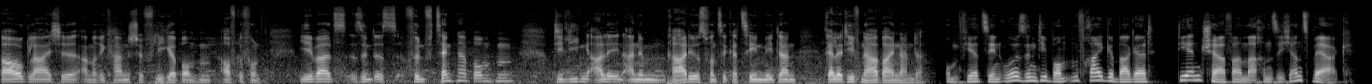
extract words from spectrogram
baugleiche amerikanische Fliegerbomben aufgefunden. Jeweils sind es fünf Zentnerbomben. Die liegen alle in einem Radius von circa zehn Metern relativ nah beieinander. Um 14 Uhr sind die Bomben freigebaggert. Die Entschärfer machen sich ans Werk.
